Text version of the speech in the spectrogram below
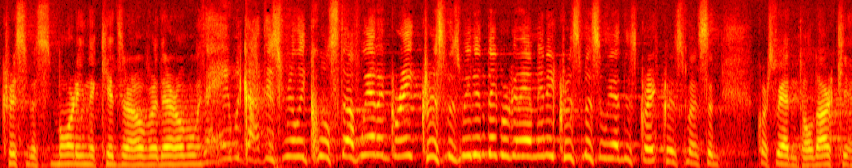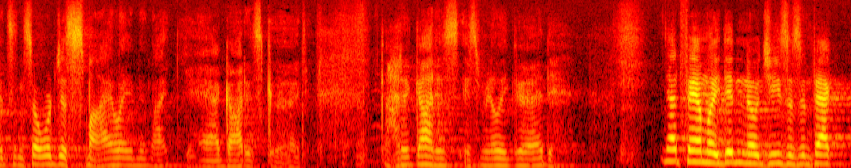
Christmas morning, the kids are over there over with, hey, we got this really cool stuff. We had a great Christmas. We didn't think we were going to have any Christmas, and we had this great Christmas. And of course, we hadn't told our kids, and so we're just smiling and like, yeah, God is good. God, God is, is really good. That family didn't know Jesus. In fact,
